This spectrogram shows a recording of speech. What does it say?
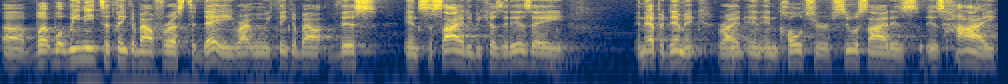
Uh, but what we need to think about for us today, right, when we think about this in society, because it is a, an epidemic, right, in, in culture, suicide is, is high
